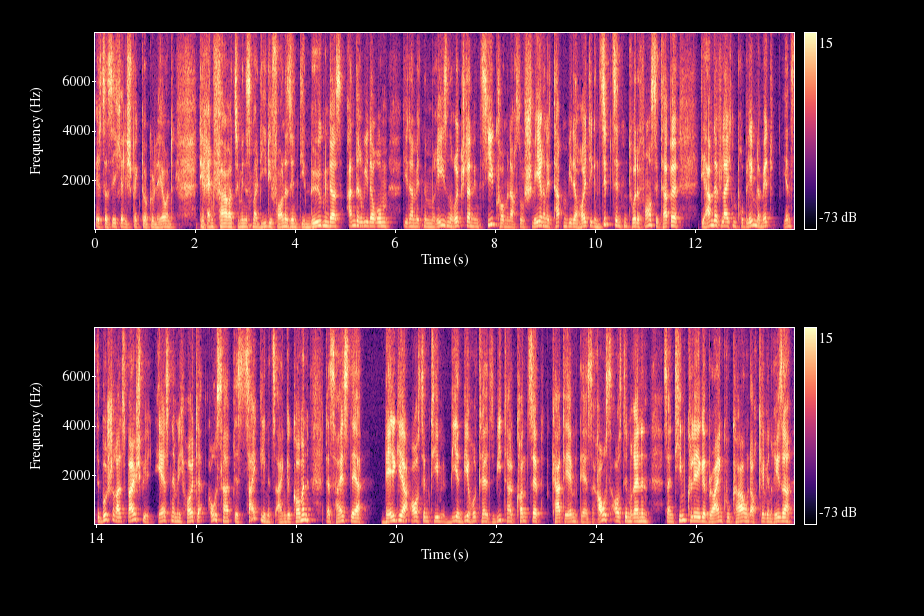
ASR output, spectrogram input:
ist das sicherlich spektakulär. Und die Rennfahrer, zumindest mal die, die vorne sind, die mögen das. Andere wiederum, die dann mit einem riesen Rückstand ins Ziel kommen, nach so schweren Etappen wie der heutigen 17. Tour de France-Etappe, die haben da vielleicht ein Problem damit. Jens de Buscher als Beispiel. Er ist nämlich heute außerhalb des Zeitlimits eingekommen. Das heißt, der Belgier aus dem Team BNB Hotels Vital Concept KTM, der ist raus aus dem Rennen. Sein Teamkollege Brian Kukar und auch Kevin Reser,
